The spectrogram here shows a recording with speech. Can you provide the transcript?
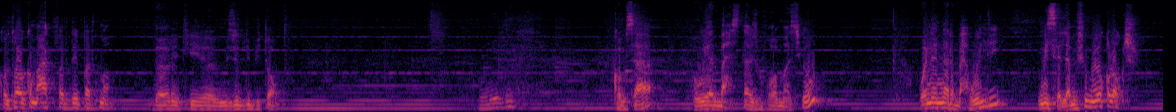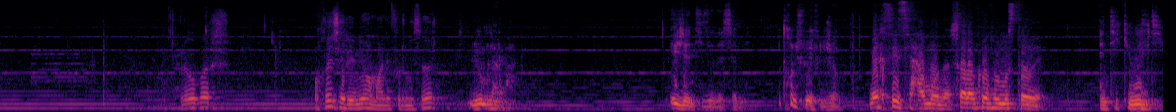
قلت هاكم معاك في الديبارتمون داريتي ميزو ديبيتون كوم سا هو يربح stage و formation وأنا نربح ولدي. ما يسلمش وما يقلقش. حلو برشا. وقتاش réunion مع les fournisseurs؟ اليوم الاربعاء اجا انت زاد سامي ادخل شوية في الجو ميرسي سي حموده ان شاء الله نكون في المستوى انت كي ولدي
